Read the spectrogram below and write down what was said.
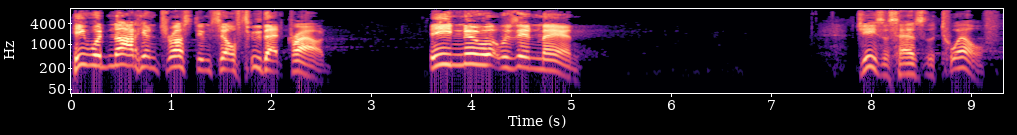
he would not entrust himself to that crowd. He knew what was in man. Jesus has the 12.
